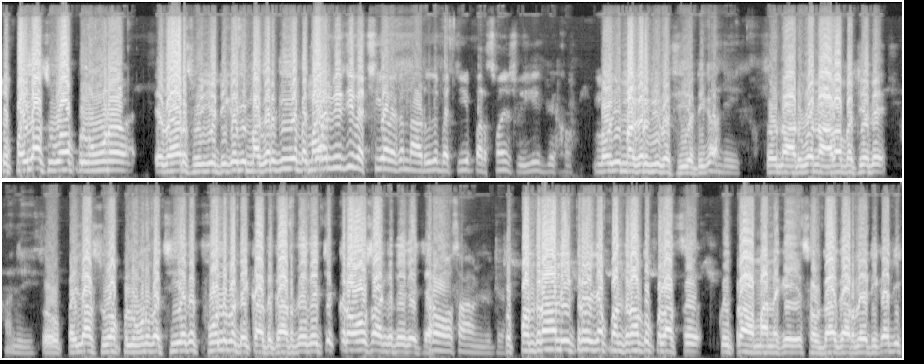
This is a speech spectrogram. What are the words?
ਸੋ ਪਹਿਲਾ ਸੂਆ ਪਲੂਣ ਇਹ ਵੈਰ ਸੂਈ ਹੈ ਠੀਕ ਹੈ ਜੀ। ਮਗਰ ਕੀ ਹੈ ਬੱਚਾ? ਮਗਰ ਵੀਰ ਜੀ ਬੱਚੀ ਆ ਵੇਖੋ ਨਾੜੂ ਦੇ ਬੱਚੀ ਆ, ਪਰਸੋਂ ਦੀ ਸੂਈ ਆ, ਦੇਖੋ। ਲਓ ਜੀ ਮਗਰ ਵੀ ਬੱਚੀ ਹੈ ਠੀਕ ਆ। ਹਾਂਜੀ। ਸੋ ਨਾੜੂਆ ਨਾਲ ਆ ਬੱਚੇ ਦੇ। ਹਾਂਜੀ। ਸੋ ਪਹਿਲਾ ਸੂਆ ਪਲੂਣ ਬੱਚੀ ਹੈ ਤੇ ਫੁੱਲ ਵੱਡੇ ਕੱਦ ਕੱਦ ਦੇ ਵਿੱਚ ਕ੍ਰੋਸ ਅੰਗ ਦੇ ਵਿੱਚ। ਕਰੋਸ ਆਂਗ ਚ ਸੋ 15 ਲੀਟਰ ਜਾਂ 15 ਤੋਂ ਪਲੱਸ ਕੋਈ ਭਰਾ ਮੰਨ ਕੇ ਸੌਦਾ ਕਰ ਲੇ ਠੀਕ ਆ ਜੀ।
